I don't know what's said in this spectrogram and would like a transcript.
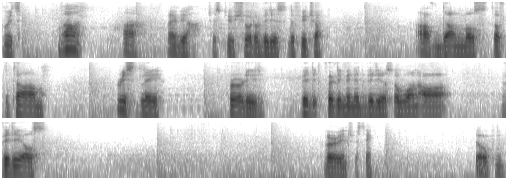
Which, well, uh, maybe I'll just do shorter videos in the future. I've done most of the time recently 30, 30 minute videos or one hour videos. Very interesting. The open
